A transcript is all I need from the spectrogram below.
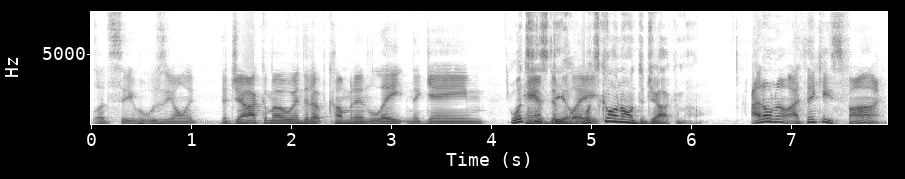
Let's see, what was the only? DiGiacomo ended up coming in late in the game. What's his deal? played- What's going on with Giacomo? I don't know. I think he's fine.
